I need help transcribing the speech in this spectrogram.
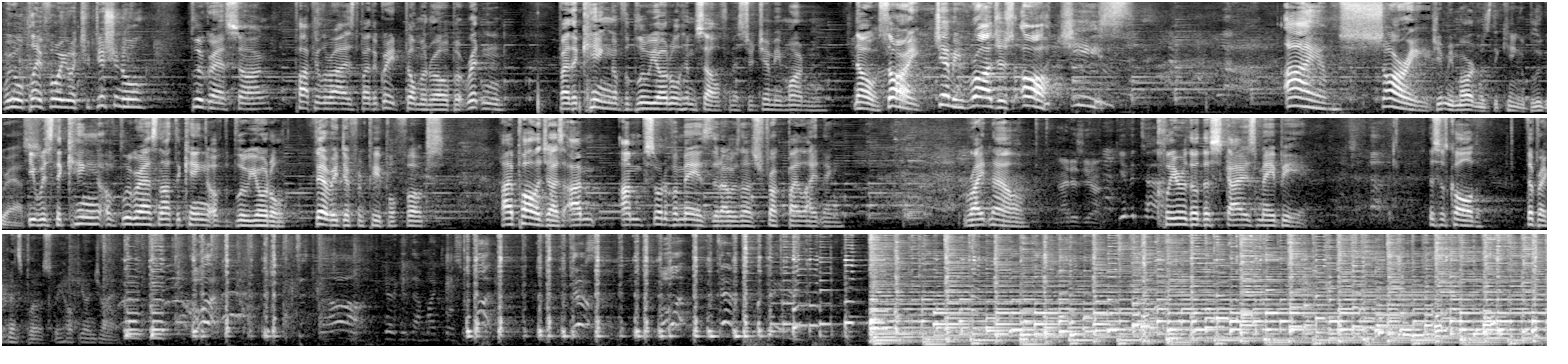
we will play for you a traditional bluegrass song popularized by the great Bill Monroe, but written by the king of the blue yodel himself, Mr. Jimmy Martin. No, sorry, Jimmie Rodgers. Oh, jeez. I am sorry. Jimmy Martin was the king of bluegrass. He was the king of bluegrass, not the king of the blue yodel. Very different people, folks. I apologize. I'm, I'm sort of amazed that I was not struck by lightning. Right now, clear though the skies may be. This is called The Brakeman's Blues. We hope you enjoy it.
